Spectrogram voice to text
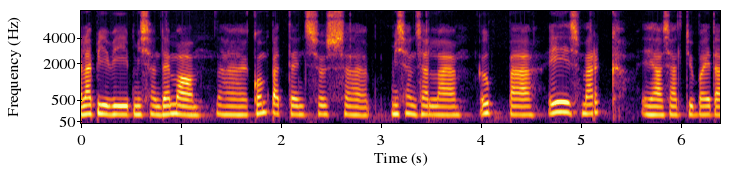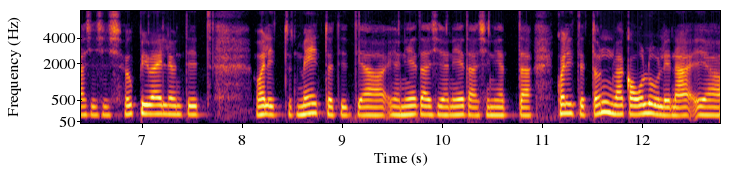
läbi viib, mis on tema äh, kompetentsus, äh, mis on selle õppe eesmärk ja sealt juba edasi siis õpiväljundid, valitud meetodid ja, ja nii edasi ja nii edasi, nii et äh, kvaliteet on väga oluline ja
